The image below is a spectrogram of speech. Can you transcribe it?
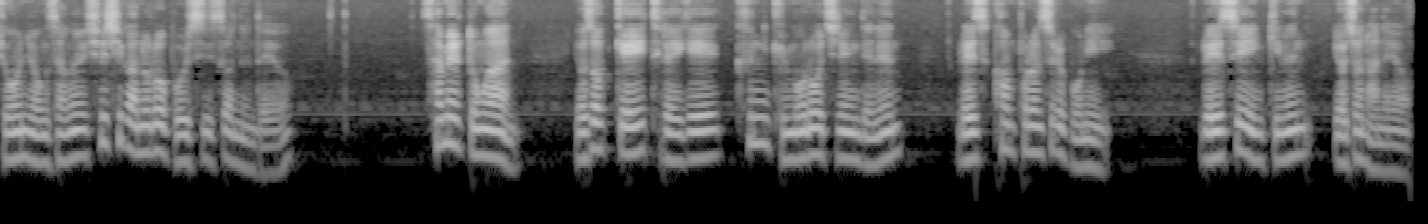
좋은 영상을 실시간으로 볼 수 있었는데요. 3일 동안 6개의 트랙에 큰 규모로 진행되는 Rails 컨퍼런스를 보니 Rails의 인기는 여전하네요.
